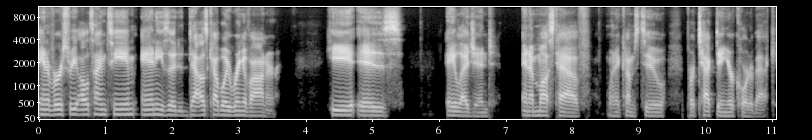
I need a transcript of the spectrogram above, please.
anniversary all time team, and he's a Dallas Cowboy Ring of Honor. He is a legend and a must have when it comes to protecting your quarterback.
